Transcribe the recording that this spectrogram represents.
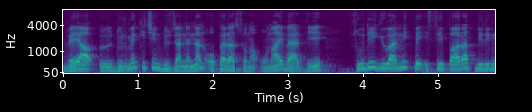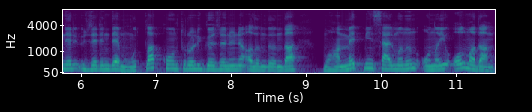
veya öldürmek için düzenlenen operasyona onay verdiği, Suudi güvenlik ve istihbarat birimleri üzerinde mutlak kontrolü göz önüne alındığında Muhammed Bin Selman'ın onayı olmadan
